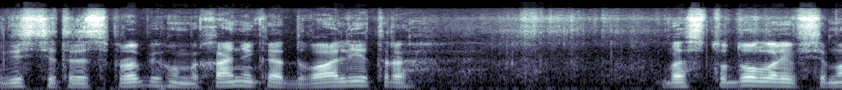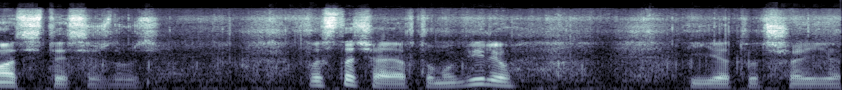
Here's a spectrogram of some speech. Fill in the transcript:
230 пробігу, механіка, 2 літра. Без 100 доларів 17 тисяч, друзі. Вистачає автомобілів. Є тут ще є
